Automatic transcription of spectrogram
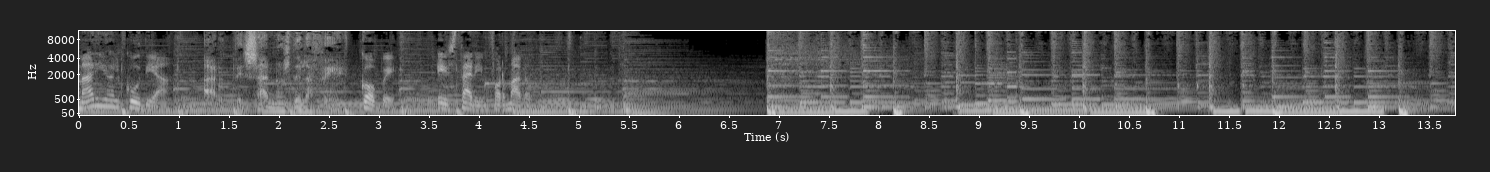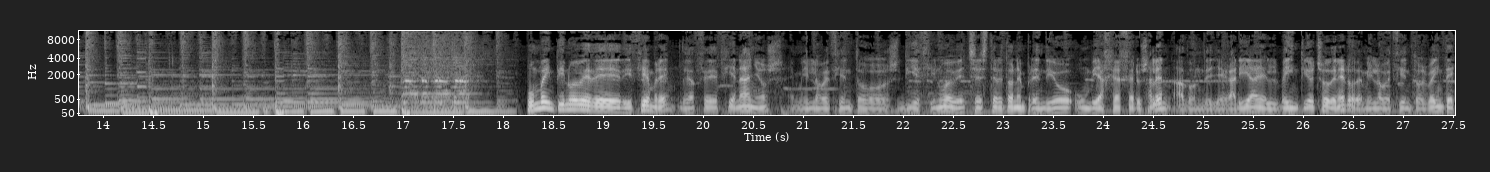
Mario Alcudia. Artesanos de la Fe. Cope. Estar informado. Un 29 de diciembre de hace 100 años, en 1919, Chesterton emprendió un viaje a Jerusalén, a donde llegaría el 28 de enero de 1920.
